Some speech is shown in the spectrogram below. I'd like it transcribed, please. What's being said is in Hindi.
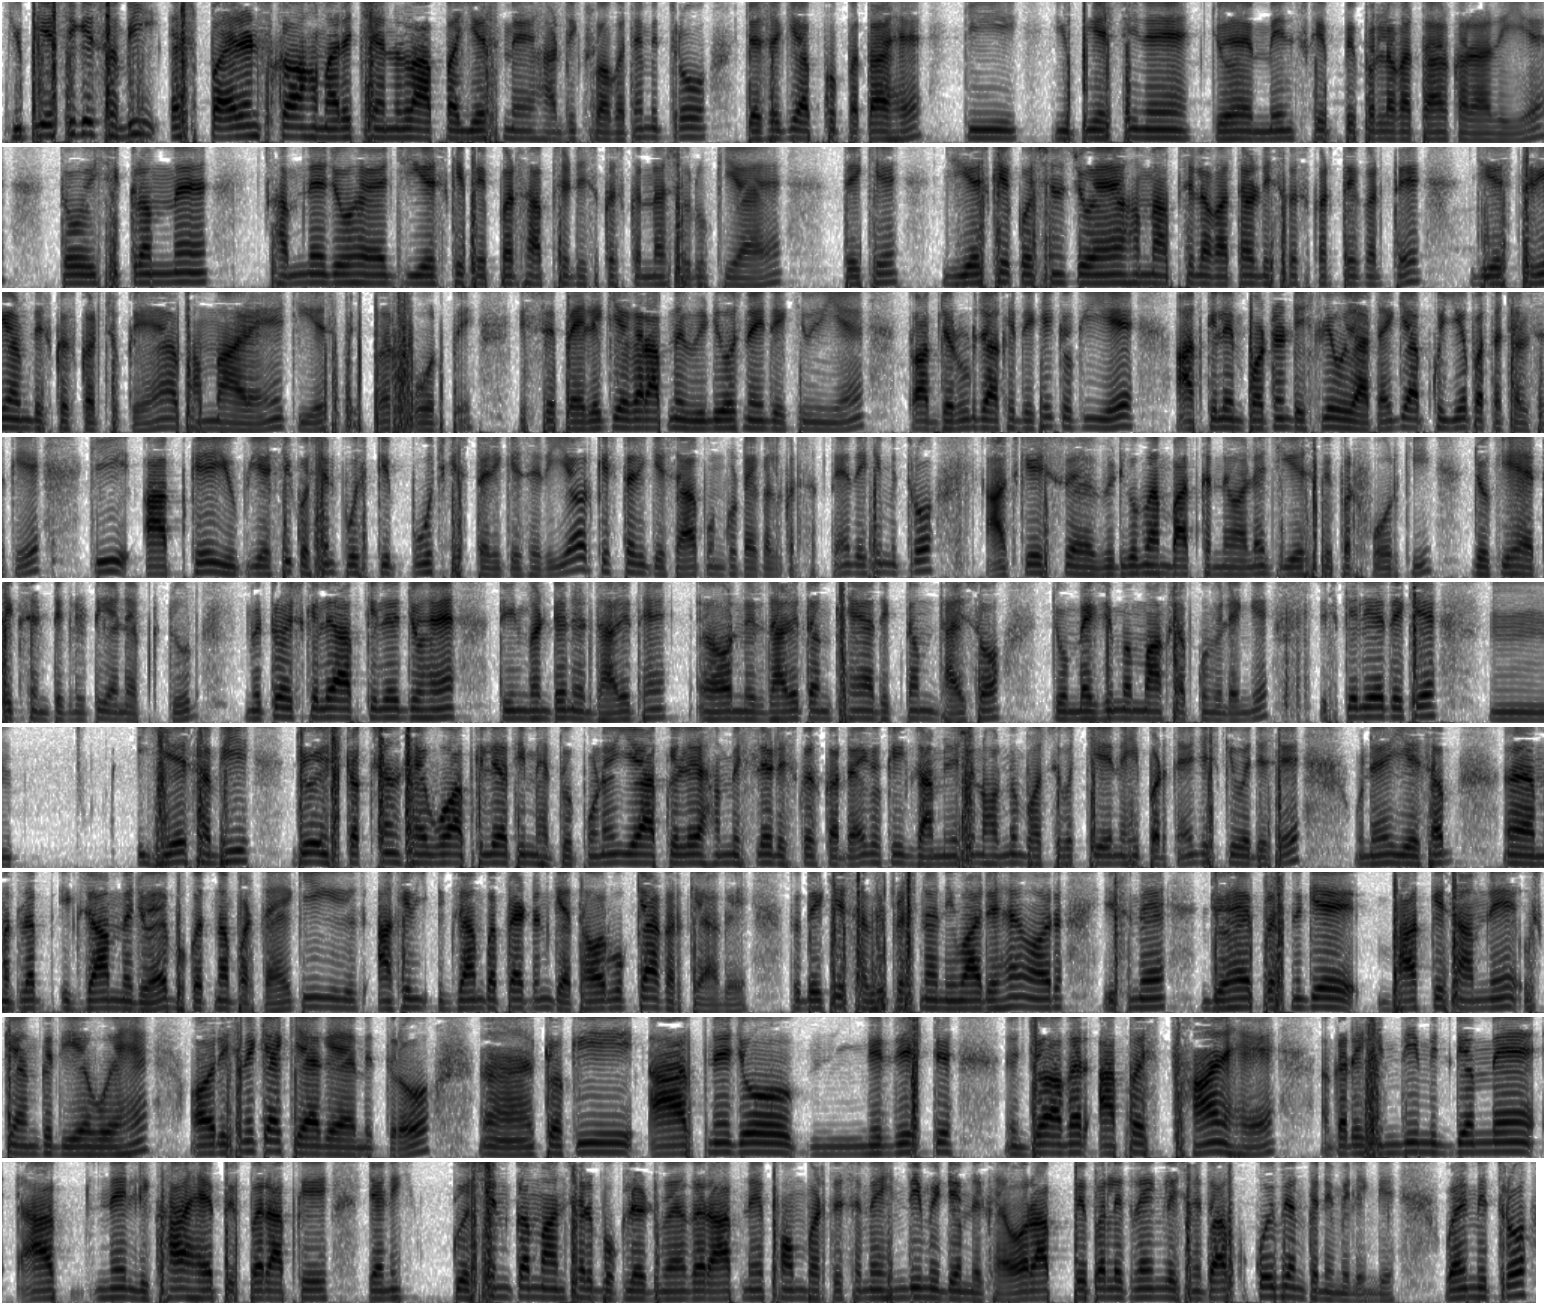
यूपीएससी के सभी एस्पायरेंट्स का हमारे चैनल आपका यस में हार्दिक स्वागत है। मित्रों, जैसे कि आपको पता है कि यूपीएससी ने जो है मेंस के पेपर लगातार करा रही है। तो इसी क्रम में हमने जो है जीएस के पेपर्स आपसे डिस्कस करना शुरू किया है। देखिए जीएस के क्वेश्चंस जो हैं, हम आपसे लगातार डिस्कस करते करते जीएस थ्री हम डिस्कस कर चुके हैं। अब हम आ रहे हैं जीएस पेपर फोर पे। इससे पहले की अगर आपने वीडियोस नहीं देखी हुई हैं तो आप ज़रूर जाके देखें, क्योंकि ये आपके लिए इंपॉर्टेंट इसलिए हो जाता है कि आपको ये पता चल सके कि आपके यूपीएससी क्वेश्चन पूछ की पूछ किस तरीके से रही है और किस तरीके से आप उनको टैकल कर सकते हैं। देखिए मित्रों, आज के इस वीडियो में हम बात करने वाले हैं जीएस पेपर फोर की, जो कि है एथिक्स इंटीग्रिटी एंड एप्टीट्यूड मित्रों, इसके लिए आपके लिए जो है, तीन घंटे निर्धारित हैं और निर्धारित अंक हैं अधिकतम ढाई जो मैक्सिमम मार्क्स आपको मिलेंगे। इसके लिए देखिए ये सभी जो इंस्ट्रक्शंस है वो आपके लिए अति महत्वपूर्ण है। ये आपके लिए हम इसलिए डिस्कस कर रहे हैं क्योंकि एग्जामिनेशन हॉल में बहुत से बच्चे ये नहीं पढ़ते हैं जिसकी वजह से उन्हें ये सब आ, मतलब एग्ज़ाम में जो है भुगतना पड़ता है कि आखिर एग्ज़ाम का पैटर्न क्या था और वो क्या करके आ गए। तो देखिए सभी प्रश्न अनिवार्य हैं और इसमें जो है प्रश्न के भाग के सामने उसके अंक दिए हुए हैं। और इसमें क्या किया गया है मित्रों? क्योंकि आपने जो निर्दिष्ट जो अगर आपका स्थान है अगर हिंदी मीडियम में आपने लिखा है पेपर आपके यानी क्वेश्चन कम आंसर बुकलेट में अगर आपने फॉर्म भरते समय हिंदी मीडियम लिखा है और आप पेपर लिख रहे हैं इंग्लिश में तो आपको कोई भी अंक नहीं मिलेंगे। वही मित्रों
